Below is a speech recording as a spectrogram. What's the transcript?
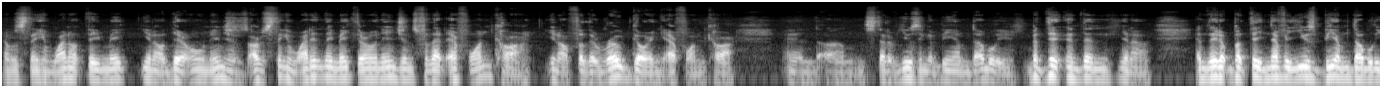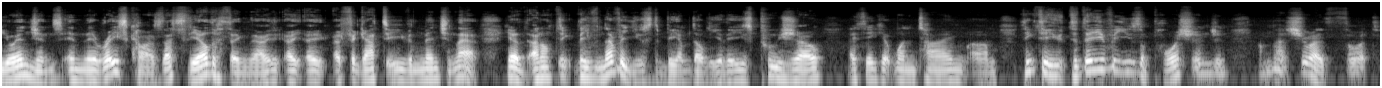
I was thinking, why don't they make you know their own engines? I was thinking, why didn't they make their own engines for that F1 car? You know, for the road going F1 car, and um, instead of using a BMW. But then, and then you know, and they don't. But they never use BMW engines in their race cars. That's the other thing. That I, I I forgot to even mention that. Yeah, I don't think they've never used a BMW. They use Peugeot. I think at one time. Um, I think they did they ever use a Porsche engine? I'm not sure. I thought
